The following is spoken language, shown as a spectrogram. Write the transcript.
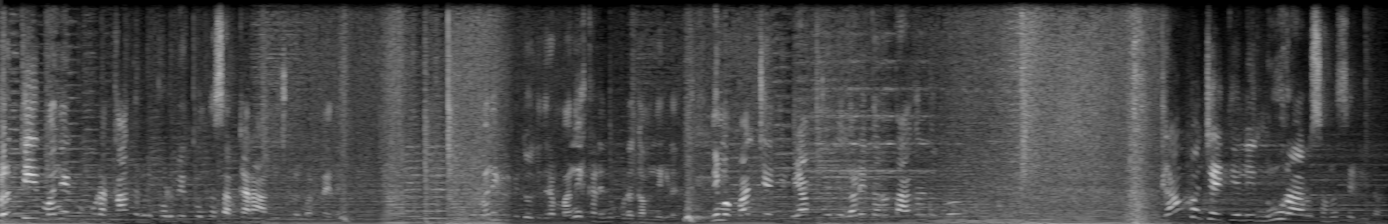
ಪ್ರತಿ ಮನೆಗೂ ಕೂಡ ಖಾತೆಗಳು ಕೊಡಬೇಕು ಅಂತ ಸರ್ಕಾರ ಆದೇಶಗಳು ಮಾಡ್ತಾ ಇದೆ. ಮನೆಗಳು ಬಿದ್ದೋಗಿದ್ರೆ ಮನೆ ಕಡೆನೂ ಕೂಡ ಗಮನ ಗಮನಗಳಿದೆ. ನಿಮ್ಮ ಪಂಚಾಯತಿ ವ್ಯಾಪ್ತಿಯಲ್ಲಿ ನಡೀತಾ ಇರುತ್ತೆ ಗ್ರಾಮ ಪಂಚಾಯತಿಯಲ್ಲಿ ನೂರಾರು ಸಮಸ್ಯೆಗಳಿದ್ದಾವೆ.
